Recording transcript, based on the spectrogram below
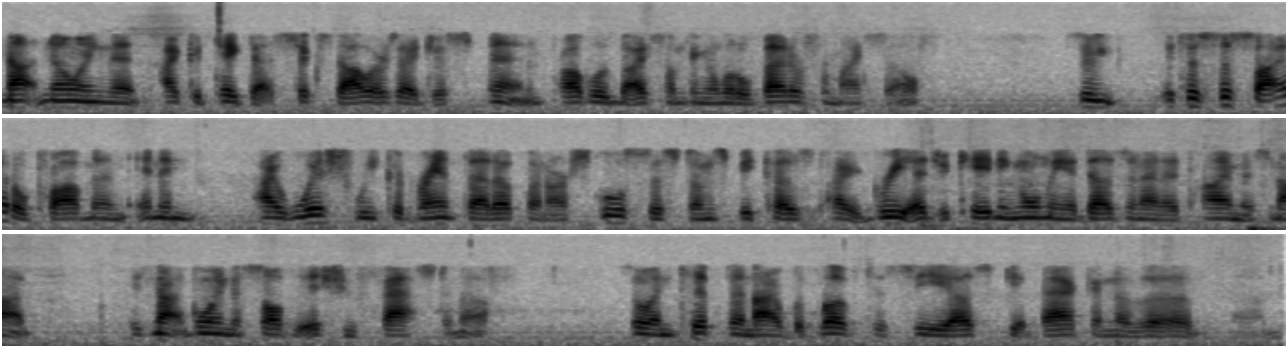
not knowing that I could take that six dollars I just spent and probably buy something a little better for myself. So it's a societal problem, and, and I wish we could ramp that up in our school systems because I agree, educating only a dozen at a time is not is not going to solve the issue fast enough. So in Tipton, I would love to see us get back into the, um,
